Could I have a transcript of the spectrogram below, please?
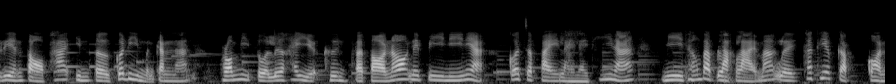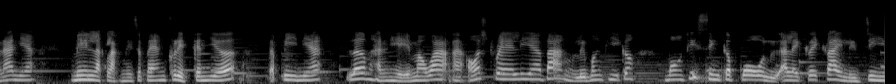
เรียนต่อภาคอินเตอร์ก็ดีเหมือนกันนะ เพราะมีตัวเลือกให้เยอะขึ้น แต่ต่อนอกในปีนี้เนี่ยก็จะไปหลาย ๆ ที่นะ มีทั้งแบบหลากหลายมากเลย ถ้าเทียบกับก่อนหน้านี้ เมนหลักๆเนี่ยจะไปอังกฤษกันเยอะ แต่ปีเนี้ยเริ่มหันเหมาว่าอะออสเตรเลียบ้าง หรือบางทีก็มองที่สิงคโปร์หรืออะไรใกล้ๆ หรือจีน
